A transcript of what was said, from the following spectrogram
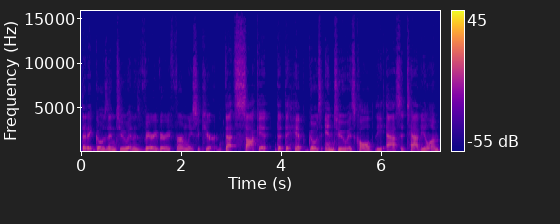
that it goes into and is very, very firmly secured. That socket that the hip goes into is called the acetabulum,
